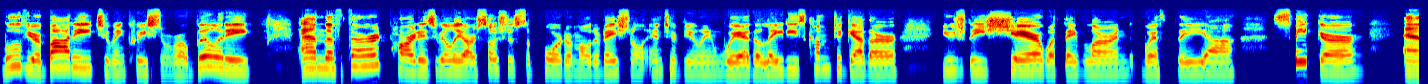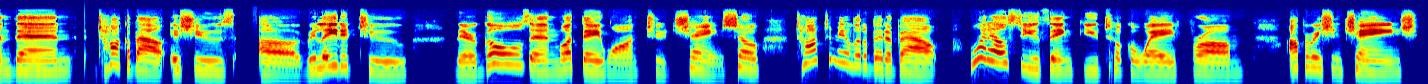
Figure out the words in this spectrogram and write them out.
move your body to increase your mobility. And the third part is really our social support or motivational interviewing, where the ladies come together, usually share what they've learned with the uh, speaker, and then talk about issues uh, related to their goals and what they want to change. So, talk to me a little bit about what else do you think you took away from Operation Change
